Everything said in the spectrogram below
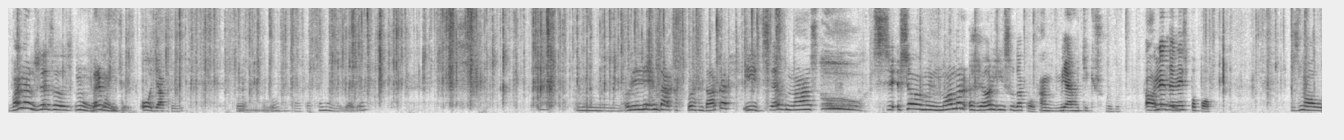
В мене вже за ну, такі- інший. О, дякую. Це було. Так, а це мені добре. Легендарка, легендарка. І це в нас О, сьомий номер Георгій Судаков. А я його тільки що вибив. А, мене. Денис Попов. Знову.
